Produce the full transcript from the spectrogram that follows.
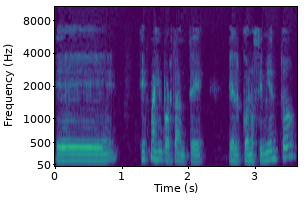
Eh, es más importante el conocimiento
